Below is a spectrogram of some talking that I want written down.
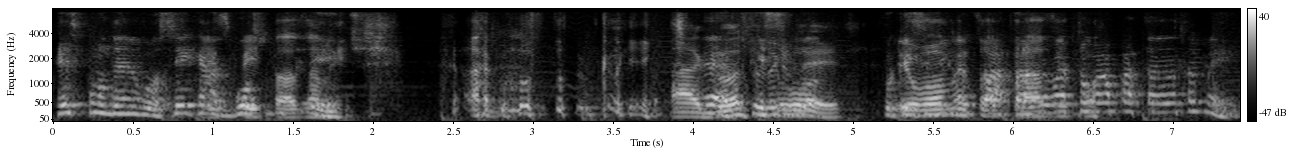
respondendo você que é a gosto do cliente. A gosto do cliente. A É, gosto porque do se cliente. Porque Eu se vir patada, frase, vai tomar patada também.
